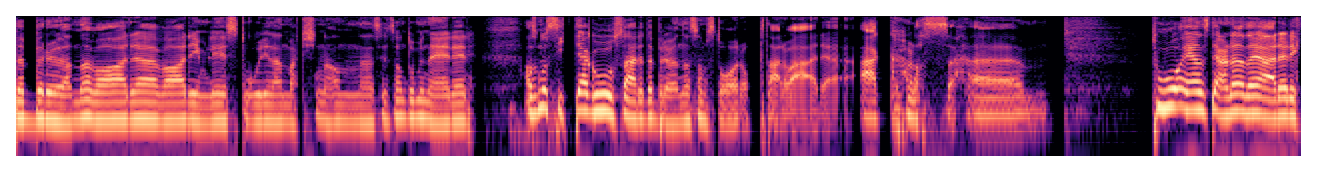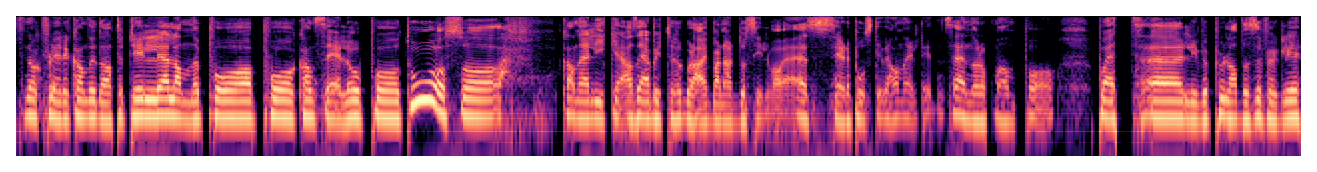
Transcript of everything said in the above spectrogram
det brødene var, eh, var rimelig stor i den matchen. Han uh, syns han dominerer. Altså Når City er god, så er det det brødene som står opp der og er, eh, er klasse. Ehm, to og én stjerne, det er det riktignok flere kandidater til. Jeg lander på, på Cancelo på to, og så kan jeg like Altså, jeg er så glad i Bernardo Silva, og jeg ser det positive i han hele tiden, så jeg ender opp med han på, på ett. Eh, Liverpool hadde selvfølgelig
